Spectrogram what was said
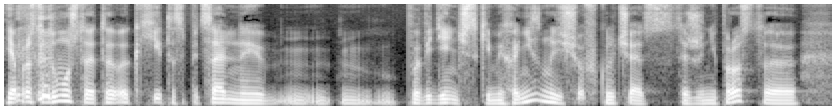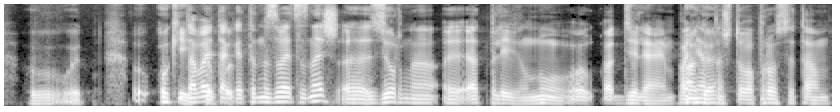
Я просто думал, что это какие-то специальные поведенческие механизмы еще включаются. Ты же не просто... Окей. Давай как- так, это называется, знаешь, э, зерна э, от плевел, ну, отделяем. Понятно, Ага. что вопросы там,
